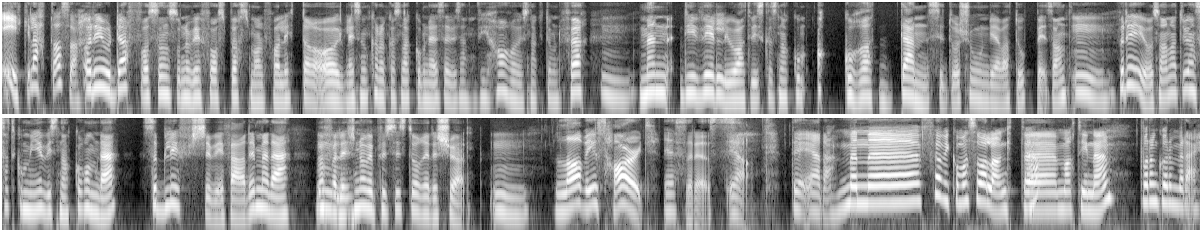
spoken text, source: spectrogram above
er ikke lett, altså. Og det er jo derfor, sånn som når vi får spørsmål fra lyttere og liksom, kan dere snakke om det, så er vi sånn Vi har jo snakket om det før. Mm. Men de vil jo at vi skal snakke om akkurat den situasjonen de har vært oppe i, sant. Mm. For det er jo sånn at uansett hvor mye vi snakker om det, så blir ikke vi ferdig med det. I hvert fall Mm. ikke når vi plutselig står i det sjøl. Mm. Love is hard. Yes it is. Ja, det er det. Men uh, før vi kommer så langt, eh, Martine, hvordan går det med deg?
